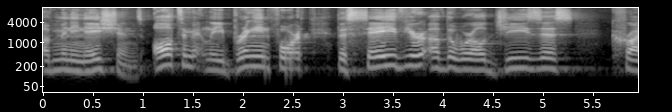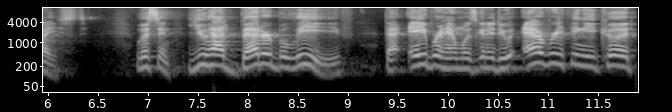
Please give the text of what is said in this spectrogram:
of many nations, ultimately bringing forth the Savior of the world, Jesus Christ. Listen, you had better believe that Abraham was going to do everything he could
